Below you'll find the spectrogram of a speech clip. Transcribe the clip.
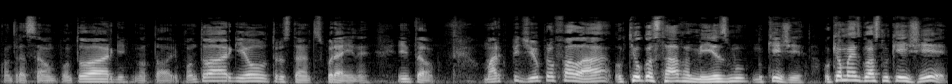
contração.org, notório.org e outros tantos por aí, né? Então, o Marco pediu para eu falar o que eu gostava mesmo no QG. O que eu mais gosto no QG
